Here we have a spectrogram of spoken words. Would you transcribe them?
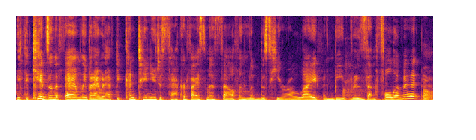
with the kids and the family, but I would have to continue to sacrifice myself and live this hero life and be resentful of it. Oh.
